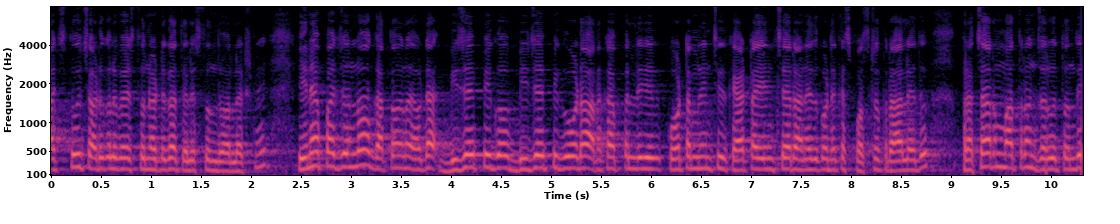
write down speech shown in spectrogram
ఆచితూచి అడుగులు వేస్తున్నట్టుగా తెలుస్తుంది వరలక్ష్మి. ఈ నేపథ్యంలో గతంలో అంటే బీజేపీ బీజేపీ కూడా అనకాపల్లి కూటమి నుంచి కేటాయించారు అనేది కూడా ఇంకా స్పష్టత రాలేదు. ప్రచారం మాత్రం జరుగుతుంది.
